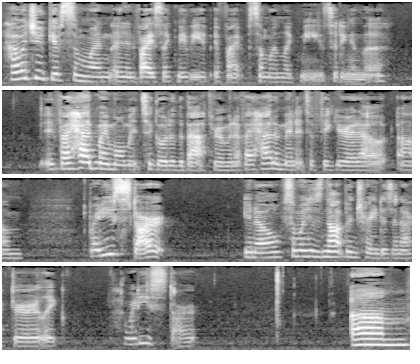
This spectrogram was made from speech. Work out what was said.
how would you give someone an advice, like maybe if I, someone like me sitting in the, if I had my moment to go to the bathroom and if I had a minute to figure it out, um, where do you start? You know, someone who's not been trained as an actor, like, where do you start? Um,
